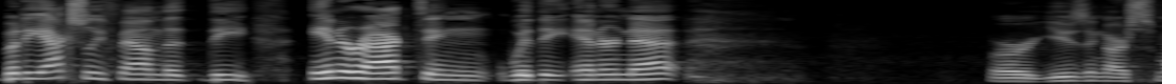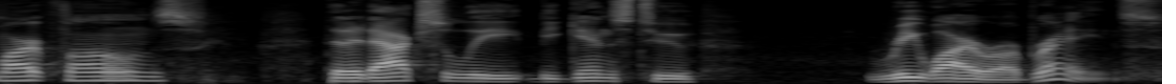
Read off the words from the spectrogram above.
But he actually found that the interacting with the internet or using our smartphones, that it actually begins to rewire our brains.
